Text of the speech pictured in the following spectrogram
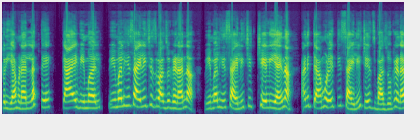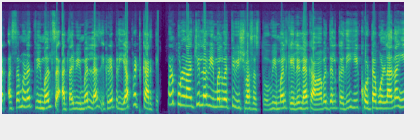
प्रिया म्हणायला लागते काय विमल? विमल ही सायलीचीच बाजू घेणार ना? विमल ही सायलीची चेली आहे ना? आणि त्यामुळे ती सायलीचीच बाजू घेणार असं म्हणत विमलचं आता विमलला इकडे प्रिया फटकारते. पण पूर्णाजीला विमलवरती विश्वास असतो. विमल केलेल्या कामाबद्दल कधीही खोटं बोलणार नाही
